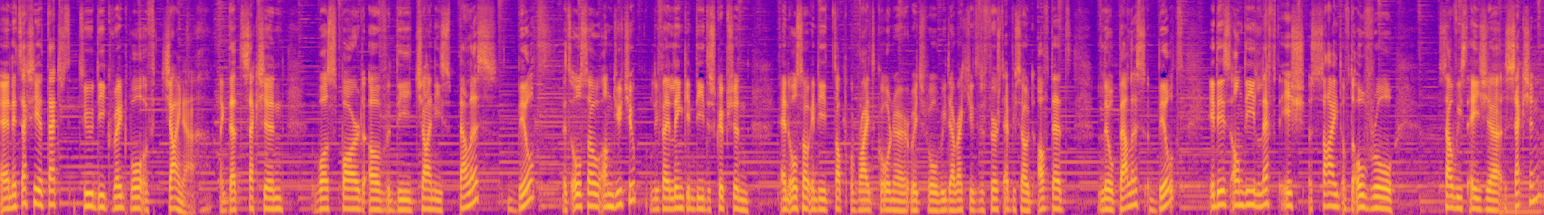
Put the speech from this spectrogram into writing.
And it's actually attached to the Great Wall of China. Like that section was part of the Chinese palace build. It's also on YouTube. I'll leave a link in the description and also in the top right corner, which will redirect you to the first episode of that little palace build. It is on the left-ish side of the overall Southeast Asia section.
